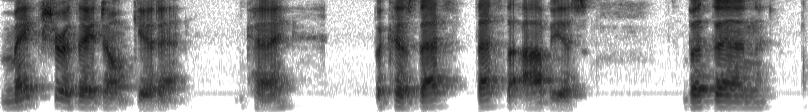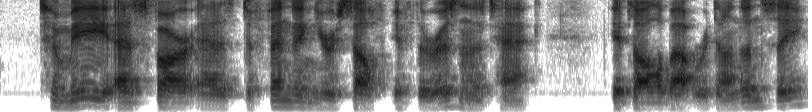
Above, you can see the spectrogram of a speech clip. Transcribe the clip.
Make sure they don't get in okay? Because that's that's the obvious. But then to me as far as defending yourself if there is an attack it's all about redundancy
